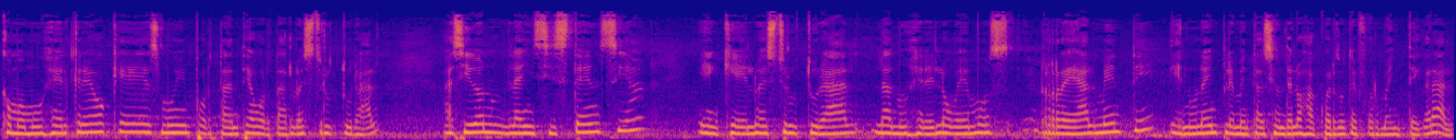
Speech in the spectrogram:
como mujer creo que es muy importante abordar lo estructural. Ha sido la insistencia en que lo estructural las mujeres lo vemos realmente en una implementación de los acuerdos de forma integral.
